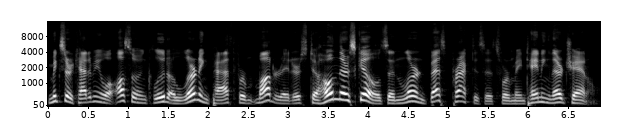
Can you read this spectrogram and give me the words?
Mixer Academy will also include a learning path for moderators to hone their skills and learn best practices for maintaining their channel.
